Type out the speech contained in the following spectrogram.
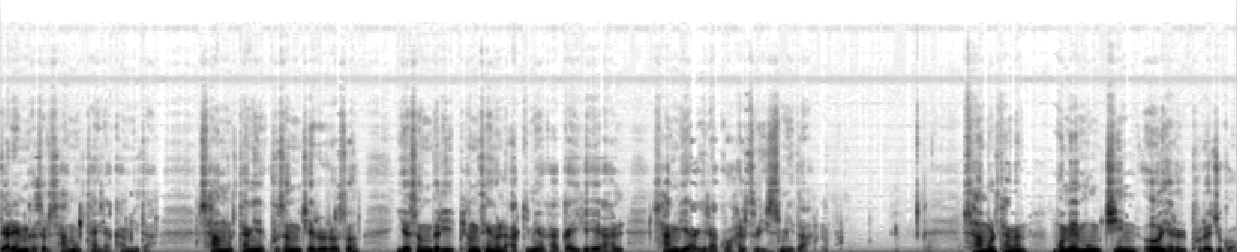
따르는 것을 사물탕이라 합니다. 사물탕의 구성 재료로서 여성들이 평생을 아끼며 가까이 해야 할 상비약이라고 할 수 있습니다. 사물탕은 몸에 뭉친 어혈을 풀어주고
